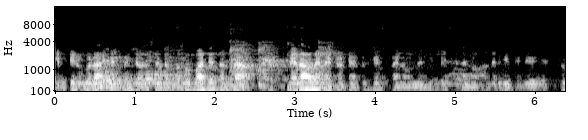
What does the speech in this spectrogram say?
ఎంపీని కూడా గెలిపించవలసిన బరువు బాధ్యత అంతా మేధావులైనటువంటి అడ్వకేట్స్ పైన ఉందని చెప్పేసి నేను అందరికీ తెలియజేస్తూ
